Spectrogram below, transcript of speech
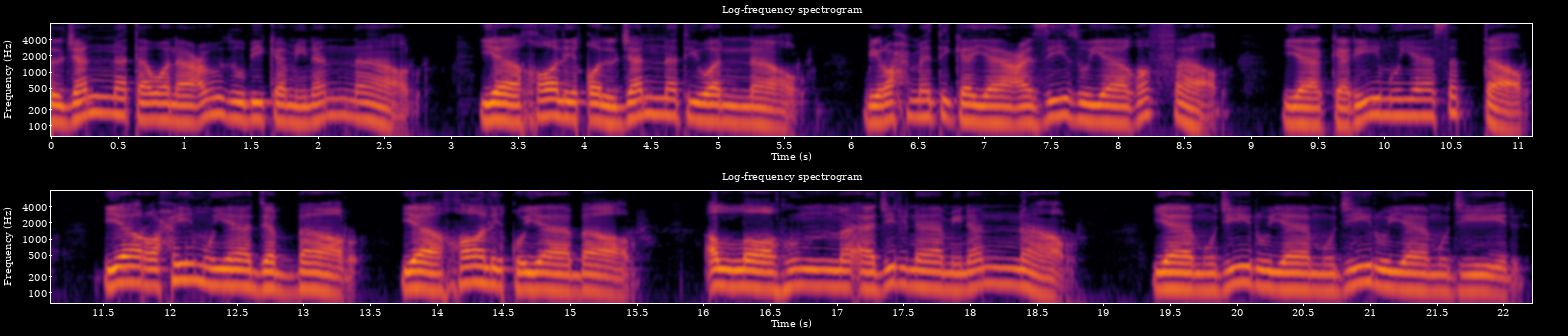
الجنة ونعوذ بك من النار يا خالق الجنة والنار برحمتك يا عزيز يا غفار يا كريم يا ستار يا رحيم يا جبار يا خالق يا بار اللهم أجرنا من النار يا مجير يا مجير يا مجير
